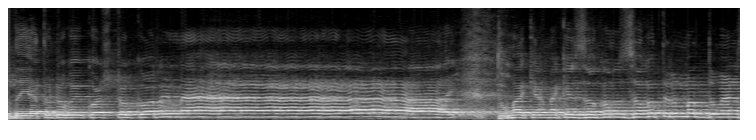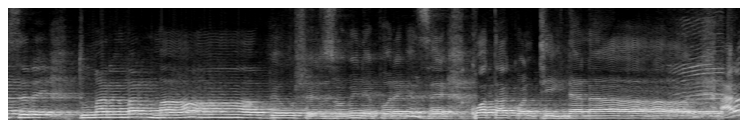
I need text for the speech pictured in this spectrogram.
শুধু এতটুকুই কষ্ট করে না তোমাকে আমাকে যখন জগতের মাধ্যমে আসছে রে তোমার আমার মা বেউসে জমিনে পড়ে গেছে। কথা কোন ঠিক না না আরও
